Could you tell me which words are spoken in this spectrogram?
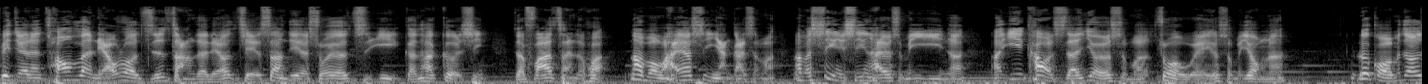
并且能充分了若指掌的了解上帝的所有旨意跟他个性的发展的话，那么我还要信仰干什么？那么信心还有什么意义呢？啊，依靠神又有什么作为？有什么用呢？如果我们都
